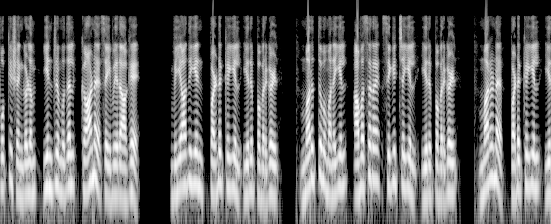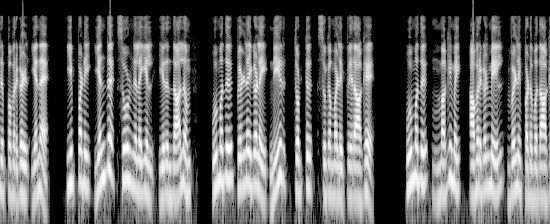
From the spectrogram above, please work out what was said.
பொக்கிஷங்களும் இன்று முதல் காண செய்வீராக. வியாதியின் படுக்கையில் இருப்பவர்கள் மருத்துவமனையில் அவசர சிகிச்சையில் இருப்பவர்கள் மரண படுக்கையில் இருப்பவர்கள் என இப்படி எந்த சூழ்நிலையில் இருந்தாலும் உமது பிள்ளைகளை நீர் தொட்டு சுகமளிப்பீராக. உமது மகிமை அவர்கள் மேல் வெளிப்படுவதாக.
